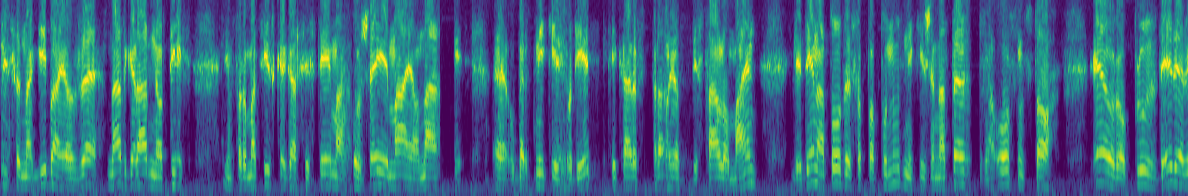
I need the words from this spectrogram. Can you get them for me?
ki se nagibajo z nadgradnjo teh informacijskega sistema, ko že imajo naši eh, obrtniki in podjetniki, kar pravijo, da bi stalo manj. Glede na to, da so pa ponudniki že na trgu za 800 evrov plus DDV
